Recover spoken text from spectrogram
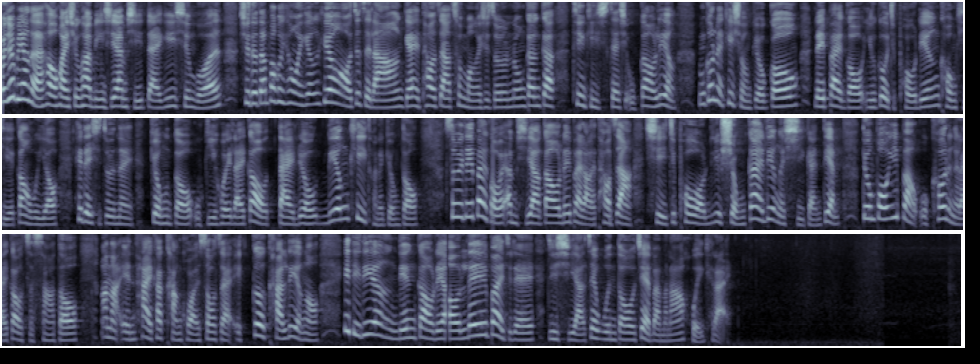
观众朋友大家好，欢迎收看《明时暗时台语新闻》。受到东北季风的影响哦，这侪人今日透早出门的时阵，拢感觉天气实在是有够冷。不过呢，气象局讲，礼拜五又有一波冷空气的降位哦，迄个时阵呢，强度有机会来到大陆冷气团的强度。所以礼拜五的暗时啊，到礼拜六的透早是一波上盖冷的时间点。中部以北有可能会来到十三度，啊那沿海较空旷的所在会更较冷哦，一直冷冷到了。礼拜一个日时啊，这温度才会慢慢啊回起来。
